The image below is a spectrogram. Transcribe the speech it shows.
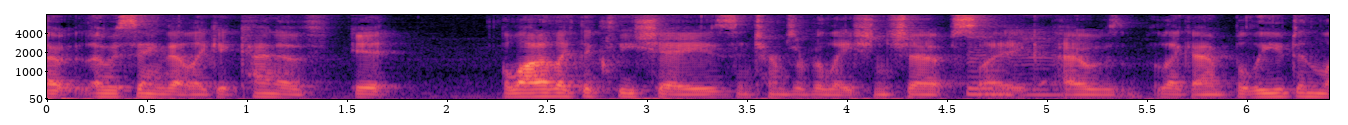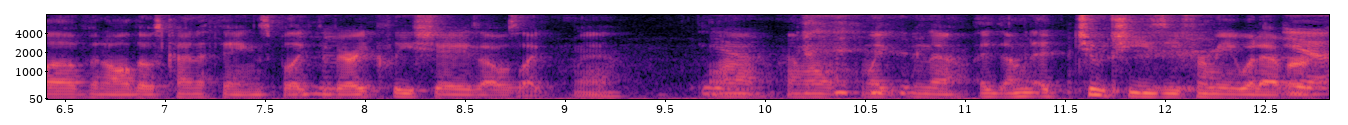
I, I was saying that like it kind of it, a lot of like the cliches in terms of relationships. Like I was like I believed in love and all those kind of things, but like the very cliches, I was like, eh. Yeah. I don't like no. I'm too cheesy for me. Whatever. Yeah.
